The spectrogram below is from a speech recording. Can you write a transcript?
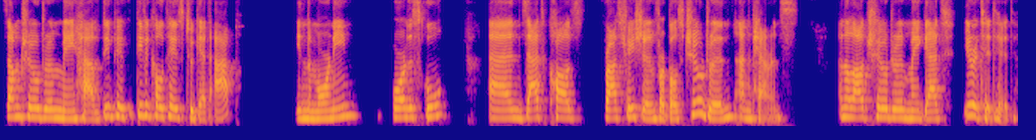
Some children may have difficulties to get up in the morning for the school, and that causes frustration for both children and parents. And a lot of children may get irritated,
